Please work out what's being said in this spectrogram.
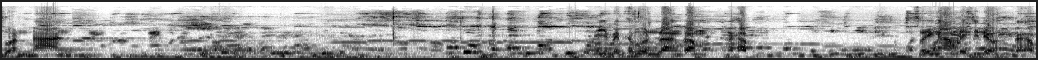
ส่วนด้าน นี่จะเป็นขบวนรางรำนะครับ สวยงามเลยทีเดียวนะครับ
